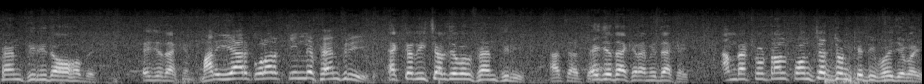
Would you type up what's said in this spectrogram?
ফ্যান ফ্রি দেওয়া হবে। এই যে দেখেন। মানে এয়ার কুলার কিনলে ফ্যান ফ্রি একটা রিচার্জেবল ফ্যান ফ্রি আচ্ছা আচ্ছা। এই যে দেখেন আমি দেখাই। আমরা টোটাল পঞ্চাশ জনকে দিব এই যে ভাই।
